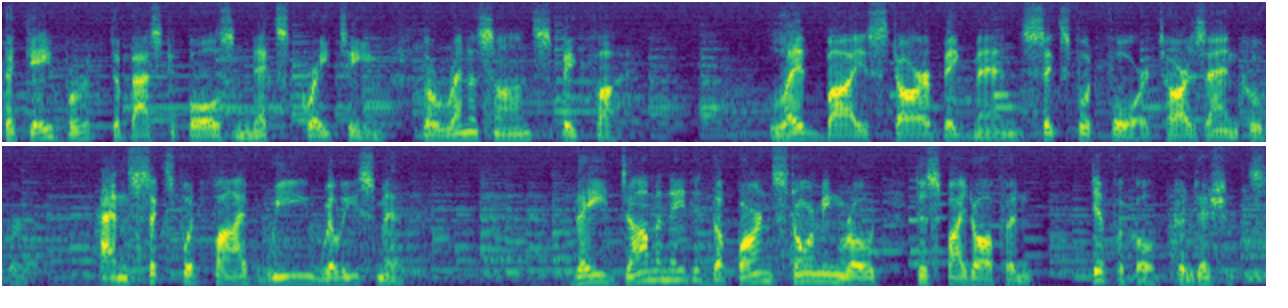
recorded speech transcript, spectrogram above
that gave birth to basketball's next great team, the Renaissance Big Five. Led by star big men, six foot four Tarzan Cooper and six foot five wee Willie Smith. They dominated the barnstorming road despite often difficult conditions.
